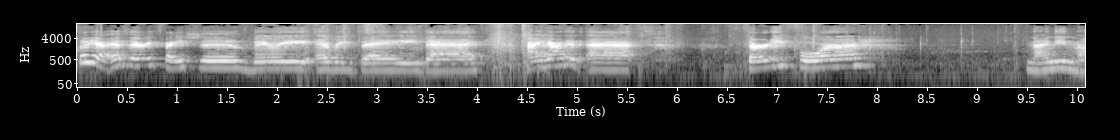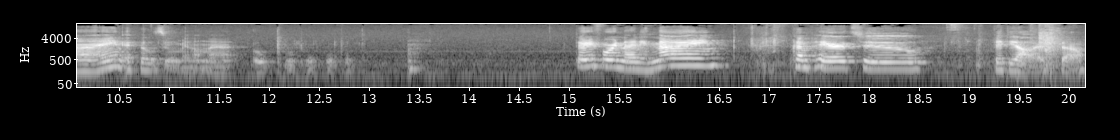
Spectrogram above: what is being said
So yeah, it's very spacious, very everyday bag. I got it at 34 99 if it'll zoom in on that. Oh, oh, oh, 34.99 compared to $50. So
